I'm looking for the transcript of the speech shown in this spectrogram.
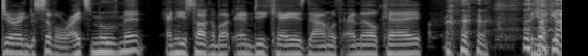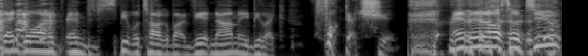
during the civil rights movement and he's talking about MDK is down with MLK. he could then go on and, and people talk about Vietnam and he'd be like, fuck that shit. And then also, too,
